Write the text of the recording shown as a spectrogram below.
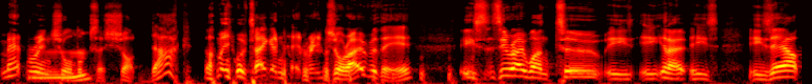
Matt Renshaw mm-hmm. looks a shot duck. I mean, we've taken Matt Renshaw over there. He's zero one two. He's he, you know he's he's out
